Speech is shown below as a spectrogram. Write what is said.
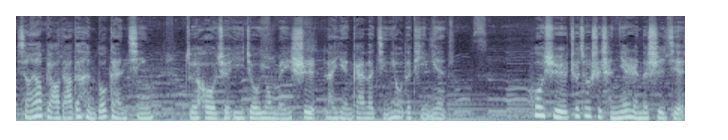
想要表达的很多感情，最后却依旧用“没事”来掩盖了仅有的体面。或许这就是成年人的世界。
